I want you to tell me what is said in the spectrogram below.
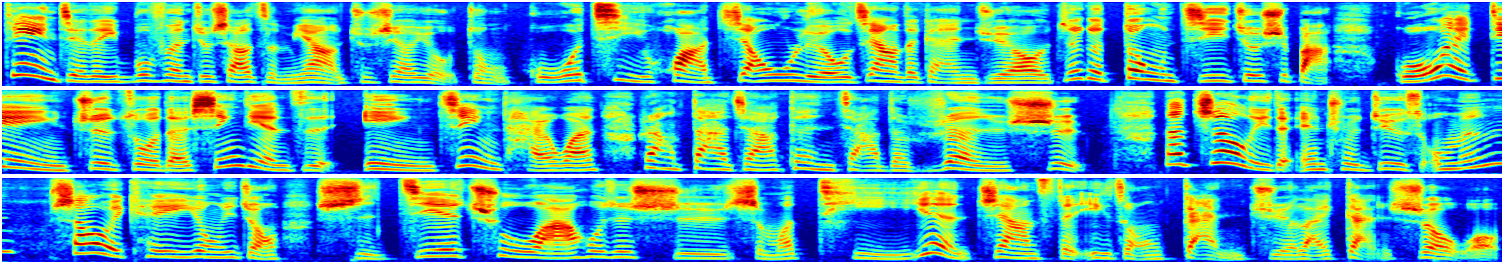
电影节的一部分就是要怎么样？就是要有这种国际化交流这样的感觉哦。这个动机就是把国外电影制作的新点子引进台湾，让大家更加的认识。那这里的 introduce，我们稍微可以用一种使接触啊，或者是什么体验这样子的一种感觉来感受哦。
